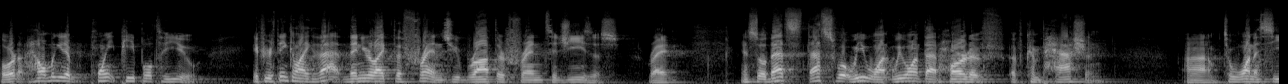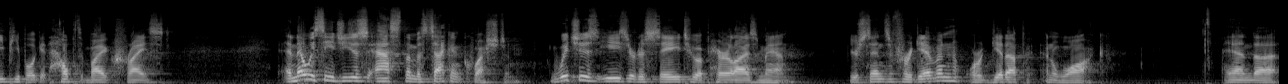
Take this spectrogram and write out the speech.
Lord, help me to point people to you. If you're thinking like that, then you're like the friends who brought their friend to Jesus, right? And so that's, that's what we want. We want that heart of, of compassion um, to want to see people get helped by Christ. And then we see Jesus ask them a second question Which is easier to say to a paralyzed man? Your sins are forgiven, or get up and walk? And uh,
